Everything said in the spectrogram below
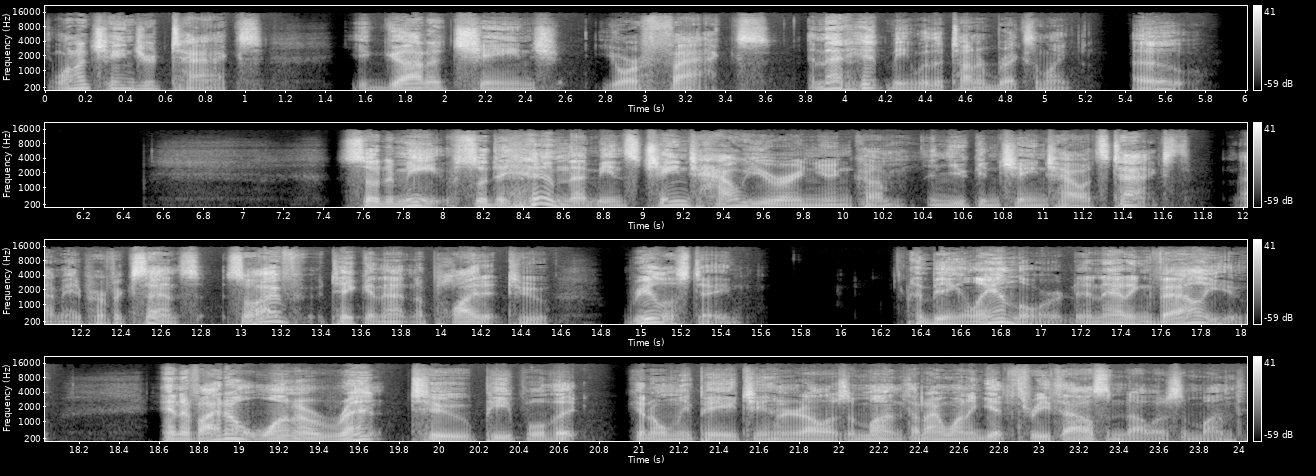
you want to change your tax, you got to change your facts. And that hit me with a ton of bricks. I'm like, oh, So to me, so to him, that means change how you earn your income and you can change how it's taxed. That made perfect sense. So I've taken that and applied it to real estate and being a landlord and adding value. And if I don't want to rent to people that can only pay $1,800 a month and I want to get $3,000 a month,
